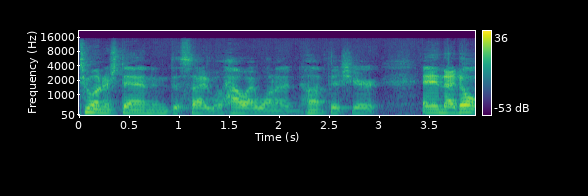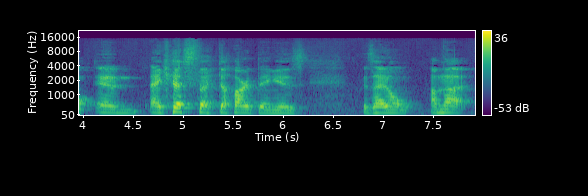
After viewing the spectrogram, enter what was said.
to understand and decide how I want to hunt this year. And I don't. And I guess like the hard thing is, is I don't. I'm not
